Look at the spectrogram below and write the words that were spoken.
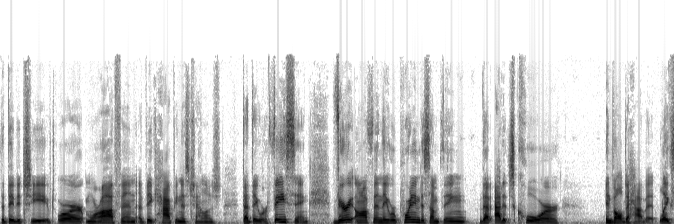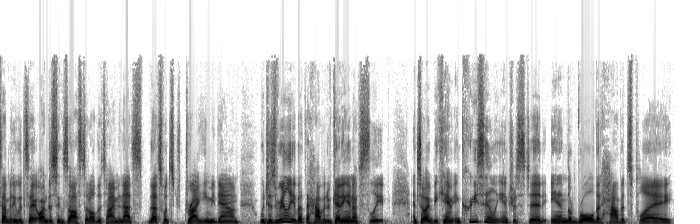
that they'd achieved, or more often, a big happiness challenge that they were facing, very often they were pointing to something that at its core involved a habit. Like somebody would say, "Oh, I'm just exhausted all the time, and that's that's what's dragging me down," which is really about the habit of getting enough sleep. And so I became increasingly interested in the role that habits play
